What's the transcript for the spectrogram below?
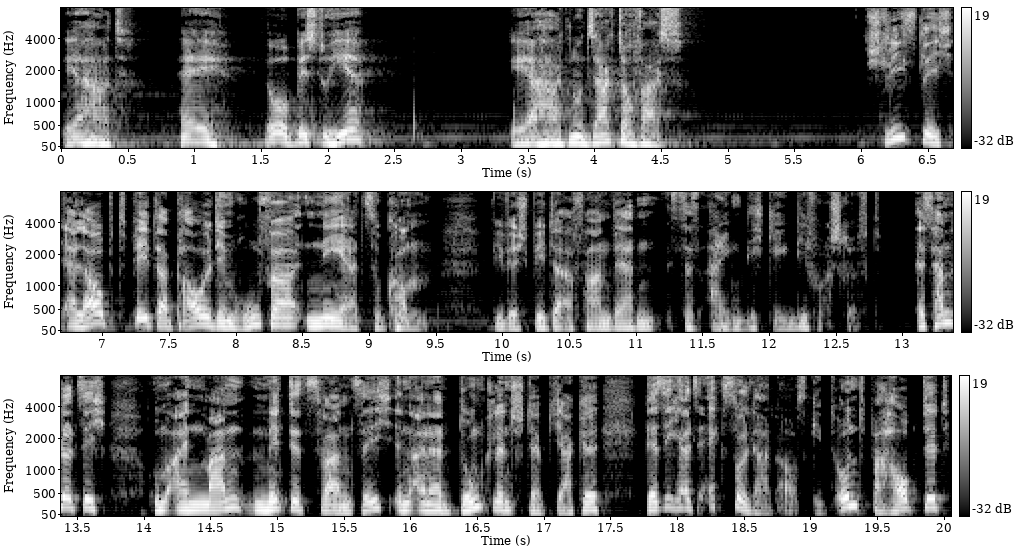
Gerhard, hey, du, bist du hier? Gerhard, nun sag doch was. Schließlich erlaubt Peter Paul dem Rufer näher zu kommen. Wie wir später erfahren werden, ist das eigentlich gegen die Vorschrift. Es handelt sich um einen Mann Mitte 20 in einer dunklen Steppjacke, der sich als Ex-Soldat ausgibt und behauptet,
